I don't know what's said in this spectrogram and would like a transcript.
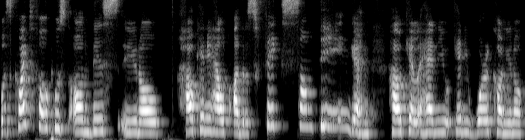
was quite focused on this, you know, how can you help others fix something? And how can, can you can you work on you know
